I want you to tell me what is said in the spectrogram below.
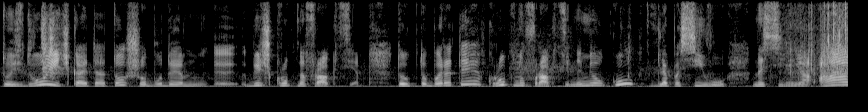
Тобто двоєчка это то, що буде э, більш крупна фракція. Тобто берете крупну фракцію, не мілку для посіву насіння, а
